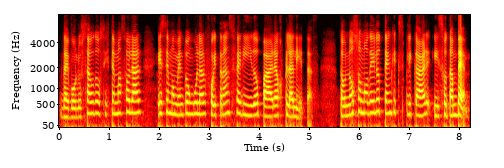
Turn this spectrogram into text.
da evolução do sistema solar, esse momento angular foi transferido para os planetas. Então, nosso modelo tem que explicar isso também.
